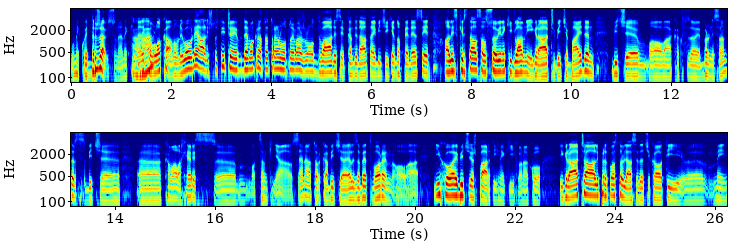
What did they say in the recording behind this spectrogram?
u nekoj državi su na, nekim, na nekom lokalnom nivou, ne, ali što se tiče demokrata, trenutno imaš ono 20 kandidata i bit će ih jedno 50, ali iskristalsali su ovi neki glavni igrači, bit će Biden, bit će ova, kako se zove, Bernie Sanders, bit će uh, Kamala Harris, uh, crnkinja senatorka, bit će Elizabeth Warren, ova, njihova i bit će još par tih nekih onako igrača, ali pretpostavlja se da će kao ti e, uh, main,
